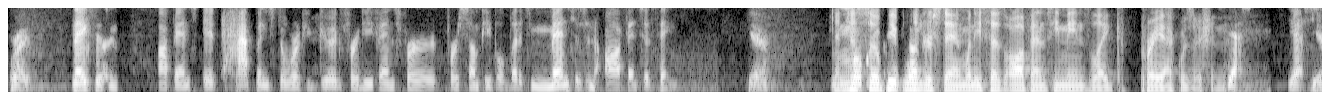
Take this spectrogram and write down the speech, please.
right. Snakes is offense. It happens to work good for defense for for some people, but it's meant as an offensive thing. Yeah. And just so people understand, when he says offense, he means like prey acquisition. Yes. Yes. Yeah,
